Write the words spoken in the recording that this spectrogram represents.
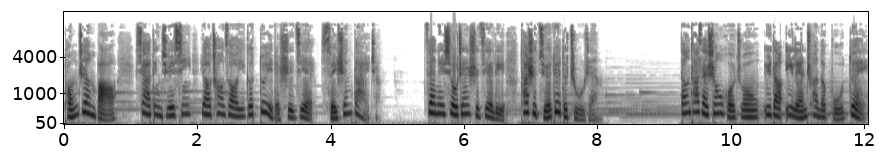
童振宝下定决心要创造一个对的世界，随身带着。在那袖珍世界里，他是绝对的主人。当他在生活中遇到一连串的不对，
